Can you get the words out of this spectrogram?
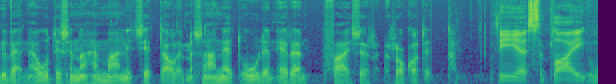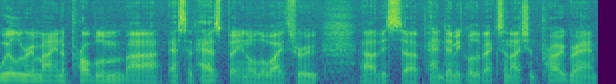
Hyvänä uutisena hän mainitsi, että olemme saaneet uuden erän Pfizer-rokotetta. The uh, supply will remain a problem uh, as it has been all the way through uh, this uh, pandemic or the vaccination program.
